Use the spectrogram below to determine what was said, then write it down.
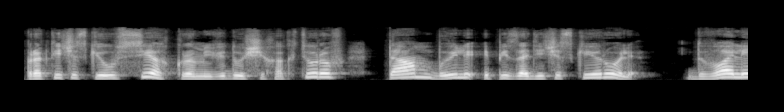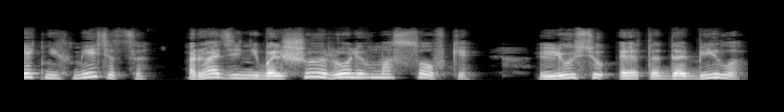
Практически у всех, кроме ведущих актеров, там были эпизодические роли. Два летних месяца ради небольшой роли в массовке. Люсю это добило.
